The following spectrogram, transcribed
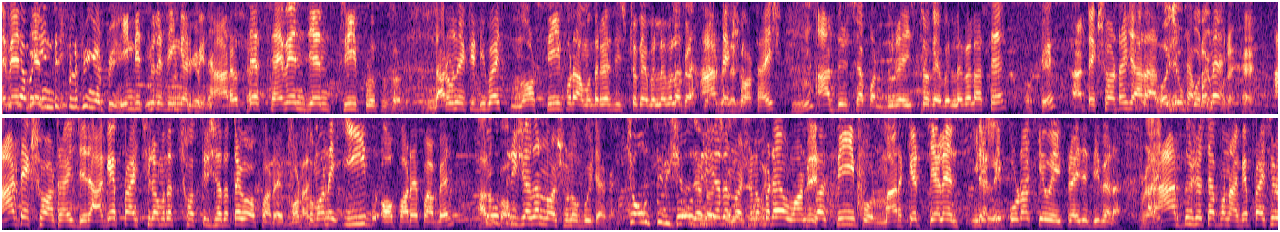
এদিকে আবার in-display ইন ডিসপ্লে ফিঙ্গারপ্রিন্ট আর হচ্ছে সেভেন জেন থ্রি প্রসেসর দারুণ একটি ডিভাইস নট সি ফোর আমাদের কাছে স্টক অ্যাভেলেবেল আছে আছে আট একশো আঠাইশ আট দুশো ছাপ্পান্ন দুটো স্টক অ্যাভেলেবেল আছে। ওকে আট একশো আঠাইশ আর আট ওই যে দুশো উপরে, ছাপ্পান্ন। উপরে, হ্যাঁ। যেটা আগে প্রাইস ছিল আমাদের ছত্রিশ হাজার টাকা অফারে বর্তমানে ঈদ অফারে পাবেন আচ্ছা। আরও কম? চৌত্রিশ হাজার নয়শো নব্বই টাকা। চৌত্রিশ চৌত্রিশ হাজার নয়শো নব্বই টাকা OnePlus C four market challenge electric product কেউ এই প্রাইসে দিবে না। আর Right. আর দুশো ছাপ্পান্ন আগে প্রাইস ছিল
